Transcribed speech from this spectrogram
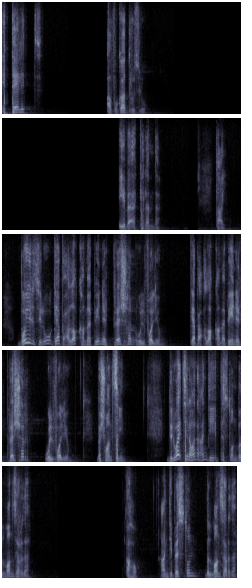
التالت. Avogadro's law إيه بقى الكلام ده؟ طيب Boyle's law جاب علاقة ما بين ال pressure وال volume جاب علاقة ما بين ال pressure وال volume باشمهندسين دلوقتي لو أنا عندي بيستون بالمنظر ده أهو عندي بيستون بالمنظر ده.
